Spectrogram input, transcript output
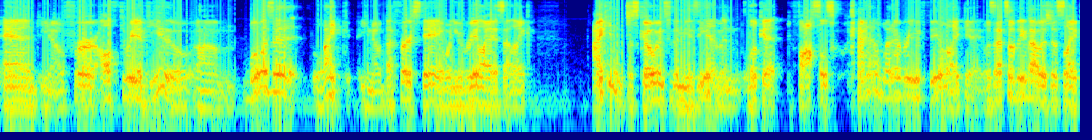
And, you know, for all three of you, um, what was it like, you know, the first day when you realized that, like, I can just go into the museum and look at fossils kind of whenever you feel like it? Was that something that was just like,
